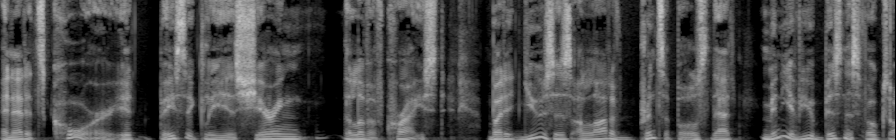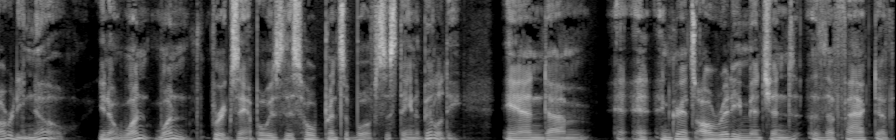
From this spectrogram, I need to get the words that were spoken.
and at its core, it basically is sharing the love of Christ but it uses a lot of principles that many of you business folks already know. You know, one one for example is this whole principle of sustainability, and um, and Grant's already mentioned the fact of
